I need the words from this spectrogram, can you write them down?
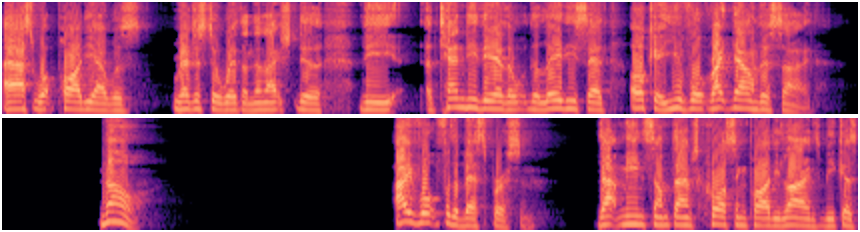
I asked what party I was registered with, and then I, the the attendee there, the, the lady said, okay, you vote right down this side. No. I vote for the best person. That means sometimes crossing party lines because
